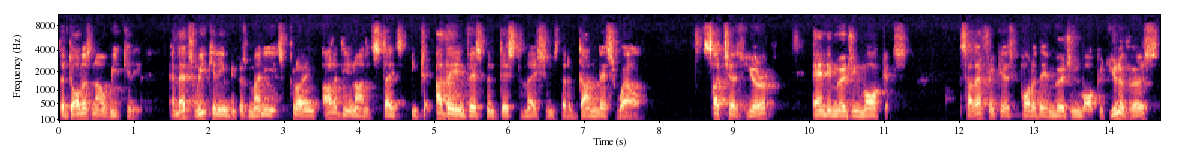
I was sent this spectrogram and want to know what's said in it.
The dollar is now weakening. And that's weakening because money is flowing out of the United States into other investment destinations that have done less well, such as Europe and emerging markets. South Africa is part of the emerging market universe.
